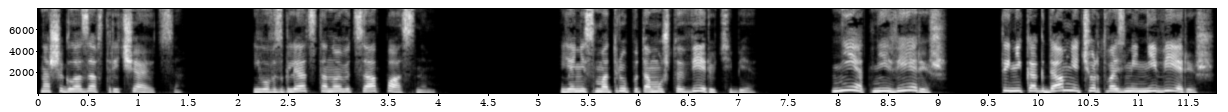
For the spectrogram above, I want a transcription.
Наши глаза встречаются. Его взгляд становится опасным. «Я не смотрю, потому что верю тебе». «Нет, не веришь. Ты никогда мне, черт возьми, не веришь».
